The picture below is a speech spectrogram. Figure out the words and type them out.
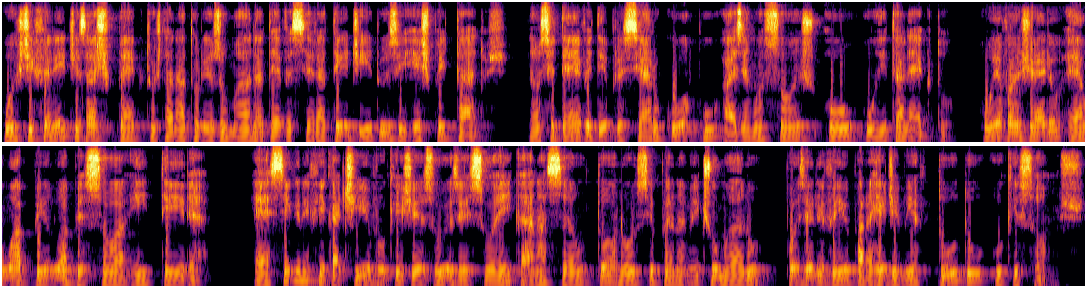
os diferentes aspectos da natureza humana devem ser atendidos e respeitados. Não se deve depreciar o corpo, as emoções ou o intelecto. O Evangelho é um apelo à pessoa inteira. É significativo que Jesus, em sua encarnação, tornou-se plenamente humano, pois ele veio para redimir tudo o que somos.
